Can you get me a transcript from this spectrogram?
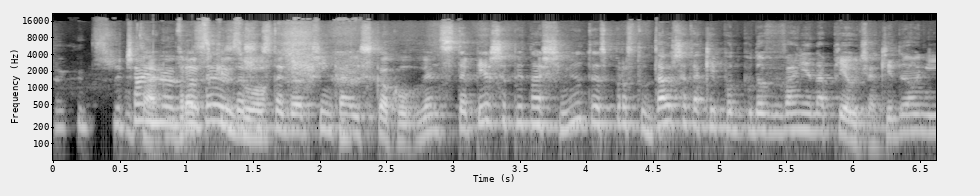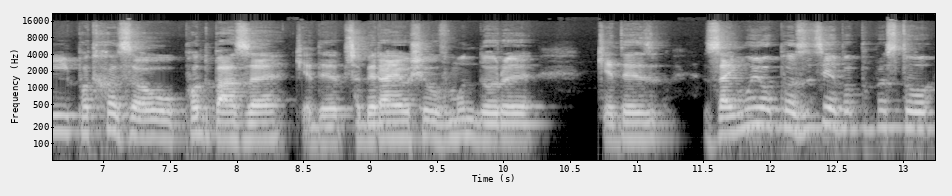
Tak, zwyczajne tak, wracając do szóstego odcinka i skoku. Więc te pierwsze 15 minut to jest po prostu dalsze takie podbudowywanie napięcia, kiedy oni podchodzą pod bazę, kiedy przebierają się w mundury, kiedy zajmują pozycję, bo po prostu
